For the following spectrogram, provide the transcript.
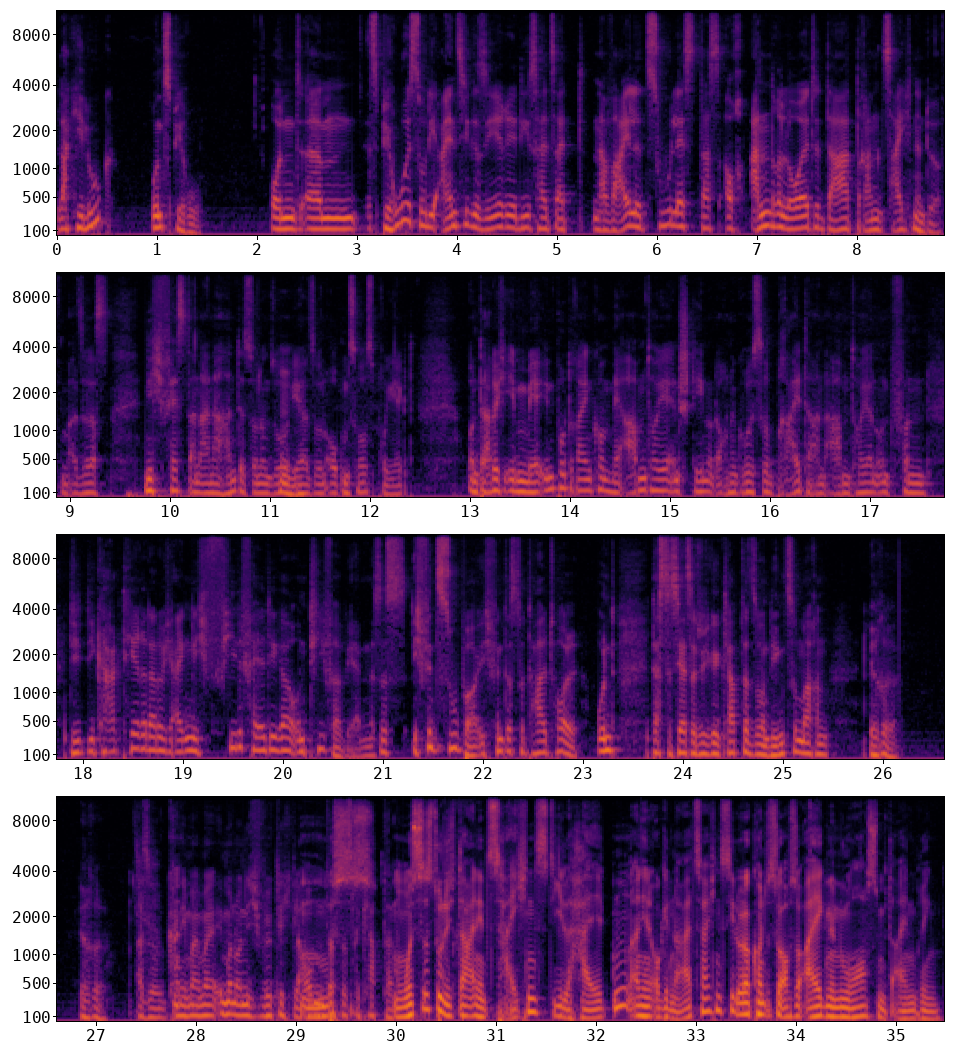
Lucky Luke und Spirou. Und ähm, Spirou ist so die einzige Serie, die es halt seit einer Weile zulässt, dass auch andere Leute da dran zeichnen dürfen. Also das nicht fest an einer Hand ist, sondern so eher so ein Open-Source-Projekt. und dadurch eben mehr Input reinkommt, mehr Abenteuer entstehen und auch eine größere Breite an Abenteuern und von die, die Charaktere dadurch eigentlich vielfältiger und tiefer werden. Das ist, ich finde es super, ich finde das total toll. Und dass das jetzt natürlich geklappt hat, so ein Ding zu machen, irre. Irre. Also kann ich manchmal immer noch nicht wirklich glauben, dass das geklappt hat. Musstest du dich da an den Zeichenstil halten, an den Originalzeichenstil, oder konntest du auch so eigene Nuancen mit einbringen?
